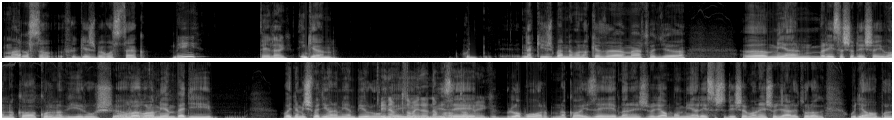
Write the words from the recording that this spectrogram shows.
már összefüggésbe hozták. Mi? Tényleg? Igen. Hogy neki is benne van a keze, mert hogy ö, ö, milyen részesedései vannak a koronavírus, oh. valamilyen vegyi, vagy nem is vegyi, hanem ilyen biológiai Én nem tudom, én nem izé, még. labornak a izében, és hogy abban milyen részesedése van, és hogy állítólag ugye abból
